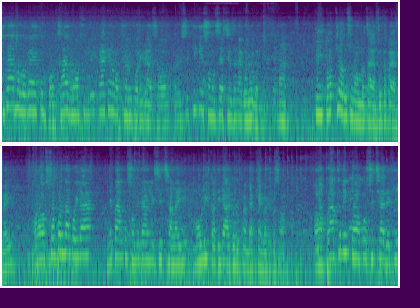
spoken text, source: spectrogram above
किताबमा लगाएको भन्सार महसुलले कहाँ कहाँ अप्ठ्यारो परिरहेछ र यसले के के समस्या सिर्जना गर्यो भन्ने विषयमा केही तथ्यहरू सुनाउन चाहन्छु तपाईँहरूलाई। सबभन्दा पहिला नेपालको संविधानले शिक्षालाई मौलिक अधिकारको रूपमा व्याख्या गरेको छ। प्राथमिक तहको शिक्षादेखि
